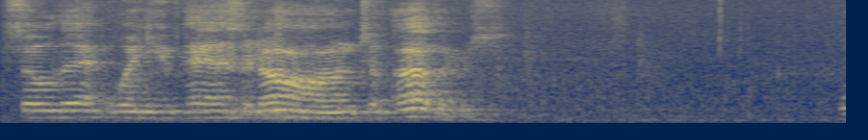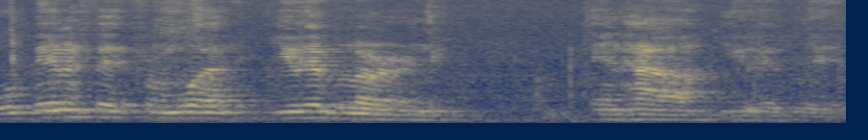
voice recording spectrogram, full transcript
so that when you pass it on to others, will benefit from what you have learned and how you have lived.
